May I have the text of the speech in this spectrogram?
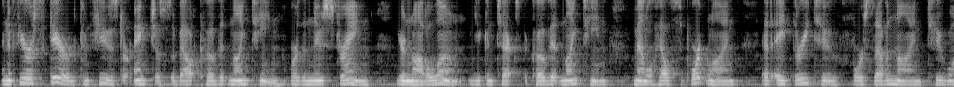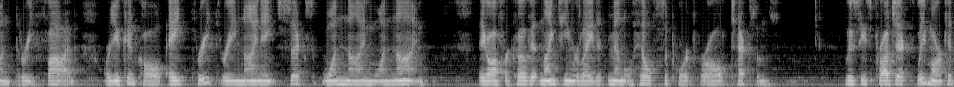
And if you're scared, confused, or anxious about COVID 19 or the new strain, you're not alone. You can text the COVID 19 mental health support line at 832 479 2135 or you can call 833 986 1919. They offer COVID 19 related mental health support for all Texans. Lucy's Project Flea Market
